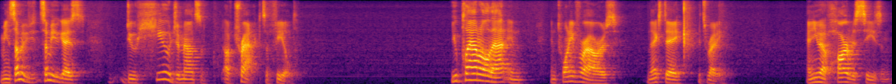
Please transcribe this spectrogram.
I mean, some of you, some of you guys do huge amounts of, of tracts of field. You plan all that in, in 24 hours. Next day, it's ready. And you have harvest season.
